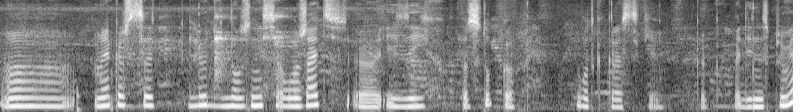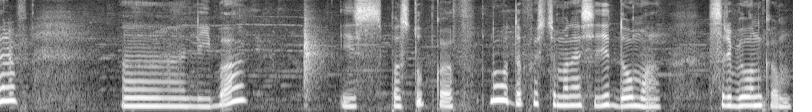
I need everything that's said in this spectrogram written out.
А, Мне кажется, люди должны себя уважать э, из-за их поступков. Вот как раз-таки, как один из примеров. А, Либо из поступков, ну вот, допустим, она сидит дома с ребенком,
